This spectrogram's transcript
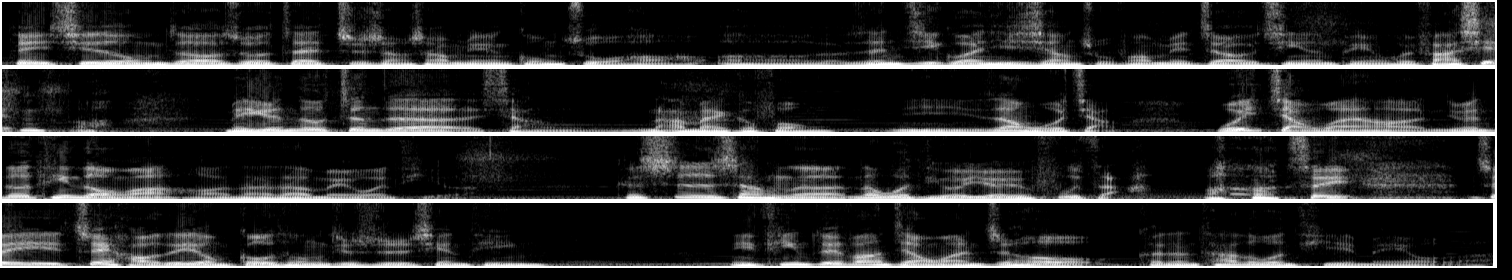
对，其实我们知道说，在职场上面工作哈，呃，人际关系相处方面，只要有经验的朋友会发现 啊，每个人都真的想拿麦克风，你让我讲，我一讲完哈，你们都听懂了，好，那倒没问题了。可事实上呢，那问题会越来越复杂。啊，所以最最好的一种沟通就是先听，你听对方讲完之后，可能他的问题也没有了，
